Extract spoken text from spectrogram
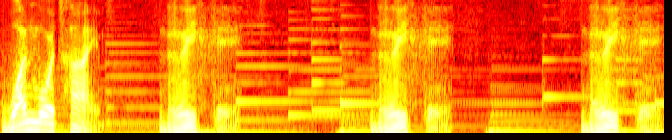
One more time. Rige. Rige. Rige.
